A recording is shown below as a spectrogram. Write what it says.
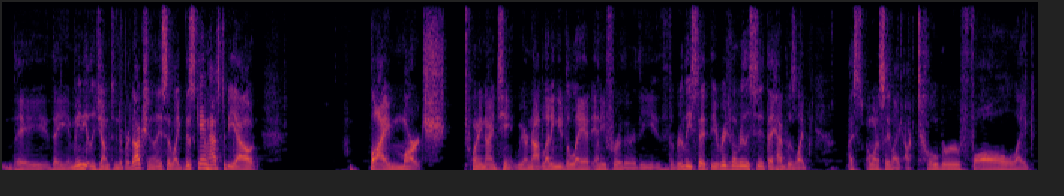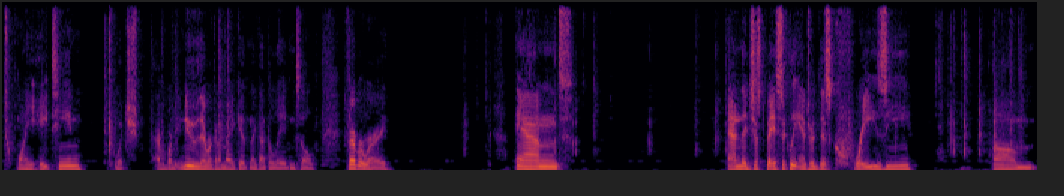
they they immediately jumped into production and they said like this game has to be out by March 2019. We are not letting you delay it any further. The the release date, the original release date they had was like I, want to say like October, fall, like 2018, which everybody knew they were going to make it, and it got delayed until February. And and they just basically entered this crazy, um,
